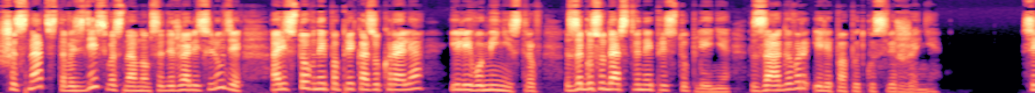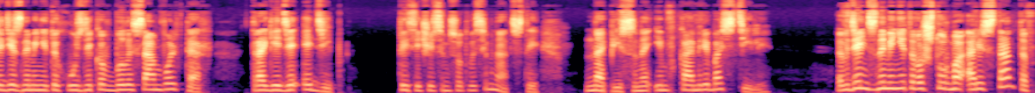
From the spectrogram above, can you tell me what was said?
XVI здесь в основном содержались люди, арестованные по приказу короля или его министров за государственные преступления, заговор или попытку свержения. Среди знаменитых узников был и сам Вольтер, трагедия «Эдип» 1718, написана им в камере Бастилии. В день знаменитого штурма арестантов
